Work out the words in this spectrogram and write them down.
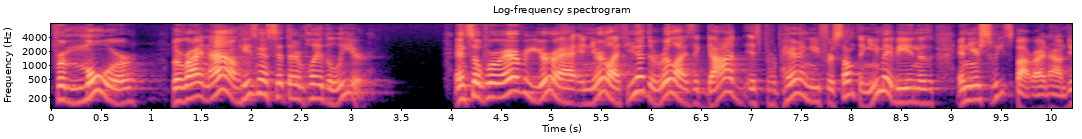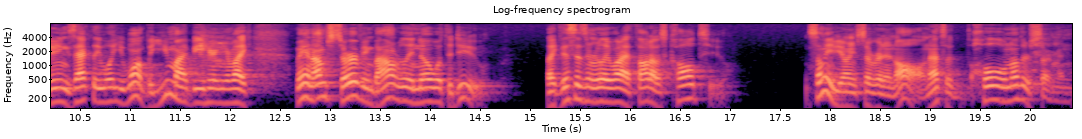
for more, but right now He's going to sit there and play the lyre. And so, wherever you're at in your life, you have to realize that God is preparing you for something. You may be in, the, in your sweet spot right now, doing exactly what you want, but you might be here and you're like, man, I'm serving, but I don't really know what to do. Like, this isn't really what I thought I was called to. Some of you aren't serving at all, and that's a whole other sermon.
